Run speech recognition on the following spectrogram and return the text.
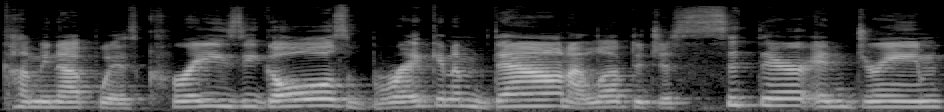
coming up with crazy goals, breaking them down. I love to just sit there and dream.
